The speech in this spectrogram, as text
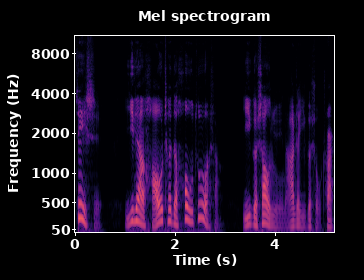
这时，一辆豪车的后座上，一个少女拿着一个手串，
